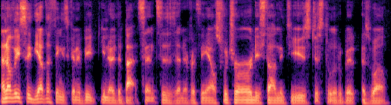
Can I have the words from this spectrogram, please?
And obviously, the other thing is going to be, you know, the bat sensors and everything else, which we're already starting to use just a little bit as well.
